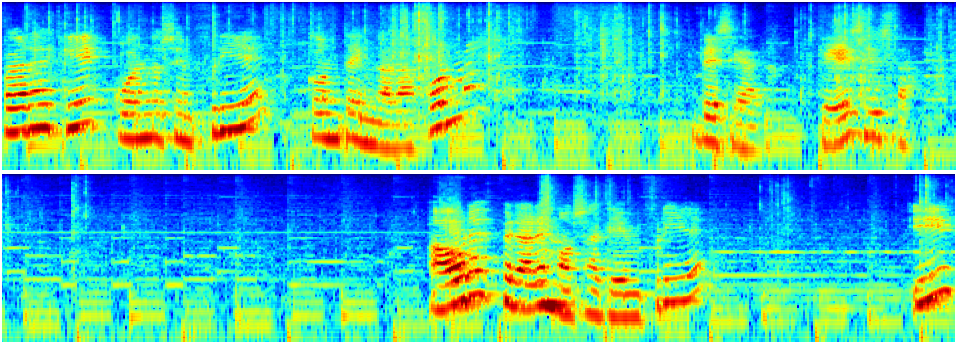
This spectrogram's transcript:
para que cuando se enfríe contenga la forma deseada, que es esta. Ahora esperaremos a que enfríe y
